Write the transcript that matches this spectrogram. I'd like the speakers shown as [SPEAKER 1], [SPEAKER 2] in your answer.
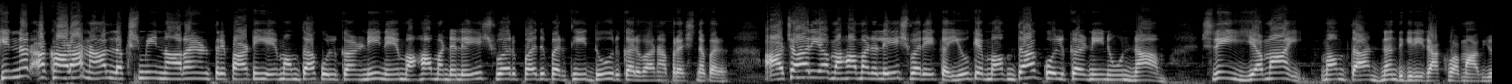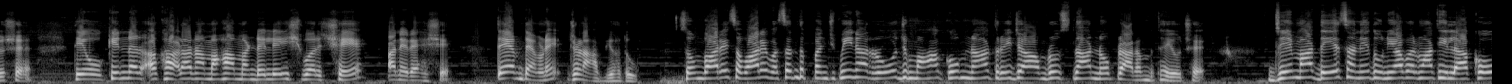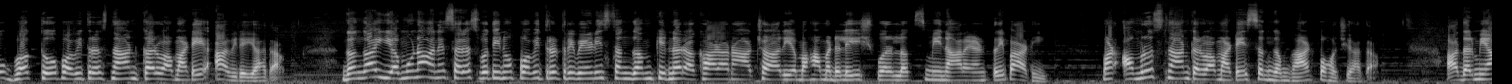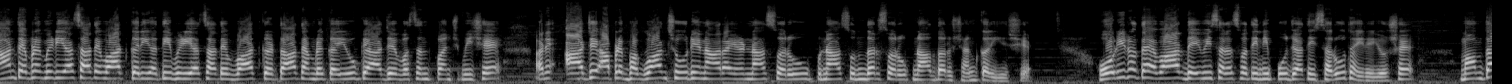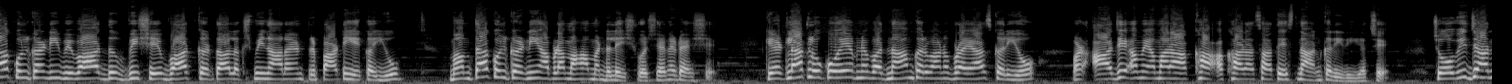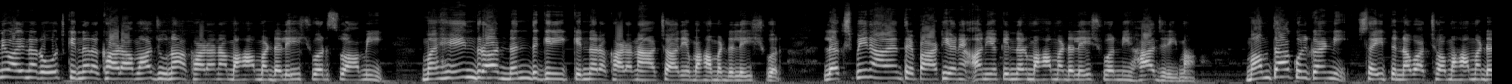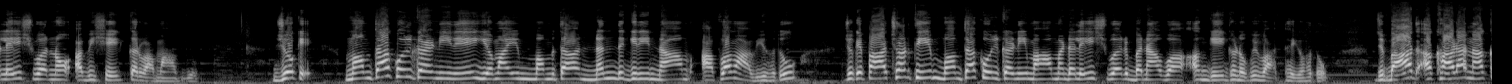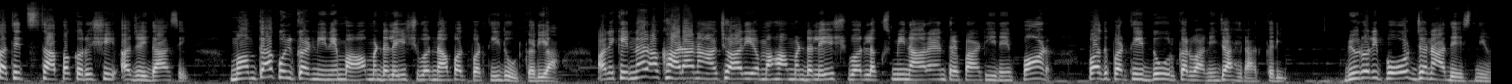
[SPEAKER 1] કિન્નર અખાડાના લક્ષ્મી નારાયણ ત્રિપાઠીએ મમતા કુલકર્ણીને મહામંડલેશ્વર પદ પરથી દૂર કરવાના પ્રશ્ન પર. આચાર્ય મહામંડલેશ્વરે કહ્યું કે મમતા કુલકર્ણીનું નામ શ્રી યમાઈ મમતા નંદગીરી રાખવામાં આવ્યું છે. તેઓ કિન્નર અખાડાના મહામંડલેશ્વર છે અને રહેશે. તેમ તેમણે જણાવ્યું હતું. સોમવારે સવારે વસંત પંચમીના રોજ મહાકુંભના ત્રીજા અમૃત સ્નાનનો પ્રારંભ થયો છે. જેમાં દેશ અને દુનિયાભરમાંથી લાખો ભક્તો પવિત્ર સ્નાન કરવા માટે આવી રહ્યા હતા. ગંગા, યમુના અને સરસ્વતીનો પવિત્ર ત્રિવેણી સંગમ કિન્નર અખાડાના આચાર્ય મહામંડલેશ્વર લક્ષ્મી નારાયણ ત્રિપાઠી પણ અમૃત સ્નાન કરવા માટે સંગમ ઘાટ પહોંચ્યા હતા. આ દરમિયાન તેમણે મીડિયા સાથે વાત કરી હતી. મીડિયા સાથે વાત કરતા તેમણે કહ્યું કે આજે વસંત પંચમી છે અને આજે આપણે ભગવાન સૂર્યનારાયણના સ્વરૂપના, સુંદર સ્વરૂપના દર્શન કરીએ છીએ. હોળીનો તહેવાર દેવી સરસ્વતીની પૂજાથી શરૂ થઈ રહ્યો છે. મમતા કુલકર્ણી વિવાદ વિશે વાત કરતા લક્ષ્મીનારાયણ ત્રિપાઠીએ કહ્યું, મમતા કુલકર્ણી આપણા મહામંડલેશ્વર છે અને રહેશે. કેટલાક લોકોએ એમને બદનામ કરવાનો પ્રયાસ કર્યો, પણ આજે અમે અમારા આખા અખાડા સાથે સ્નાન કરી રહ્યા છે. ચોવીસ જાન્યુઆરીના રોજ કિન્નર અખાડામાં જૂના અખાડાના મહામંડલેશ્વર સ્વામી મહેન્દ્ર નંદગીરી કિન્નર અખાડાના આચાર્ય મહામંડલેશ્વર લક્ષ્મીનારાયણ ત્રિપાઠી અને અન્ય કિન્નર મહામંડલેશ્વરની હાજરીમાં મમતા કુલકર્ણી સહિત નવા છ મહામંડલેશ્વરનો અભિષેક કરવામાં આવ્યો. જોકે મમતા કુલકર્ણીને યમાઈ મમતા નંદગીરી નામ આપવામાં આવ્યું હતું. જો કે પાછળથી મમતા કુલકર્ણી મહામંડલેશ્વર બનાવવા અંગે ઘણો વિવાદ થયો હતો. જે બાદ અખાડાના કથિત સ્થાપક ઋષિ અજય દાસે મમતા કુલકર્ણીને મહામંડલેશ્વરના પદ પરથી દૂર કર્યા. અને કિન્નર અખાડાના આચાર્ય મહામંડલેશ્વર લક્ષ્મીનારાયણ ત્રિપાઠીને પણ પદ પરથી દૂર કરવાની જાહેરાત કરી. Bureau report Janadesh news.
